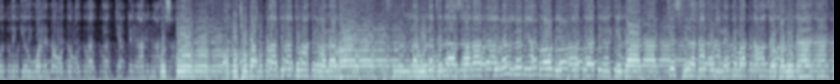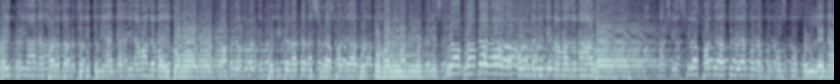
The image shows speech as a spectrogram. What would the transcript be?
করতে কেউ বলে না, অথচ তার তিন চারটে গান মুখস্থ। অথচ বান্দা যদি তোমাকে বলা হয়, রাসূলুল্লাহ বলেছে, লা সালাতা লিমান লাম ইয়াকরা বিফাতিহাতিল কিতাব যে সূরা না পড়লে তোমার নামাজ হবে না। ওয়া ইন কানা ফারদান যদি তুমি একাকী নামাজ আদায় করো, তাহলে তোমাকে প্রতিটা রাকাতে সূরা ফাতিহা পড়তে হবে। তাহলে সূরা ফাতিহা পড়লে যদি নামাজ না হয়, বান্দা সেই সূরা ফাতিহা তুমি এখনও মুখস্থ করলে না।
